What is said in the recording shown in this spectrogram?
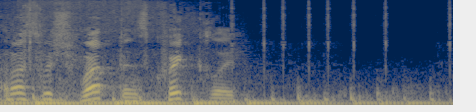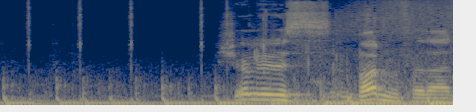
How do I switch weapons quickly? Surely there's a button for that.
